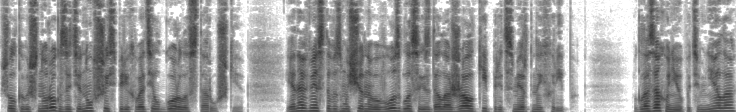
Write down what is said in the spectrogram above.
шелковый шнурок, затянувшись, перехватил горло старушки, и она вместо возмущенного возгласа издала жалкий предсмертный хрип. В глазах у нее потемнело,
